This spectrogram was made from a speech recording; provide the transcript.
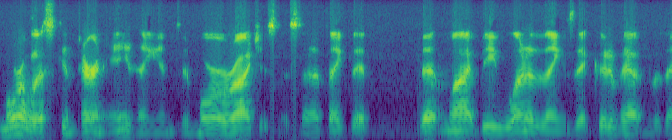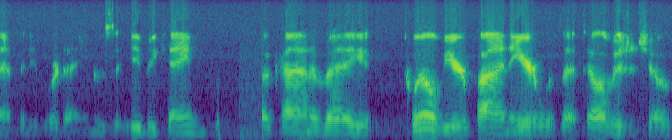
moralists can turn anything into moral righteousness, and I think that that might be one of the things that could have happened with Anthony Bourdain was that he became a kind of a 12-year pioneer with that television show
